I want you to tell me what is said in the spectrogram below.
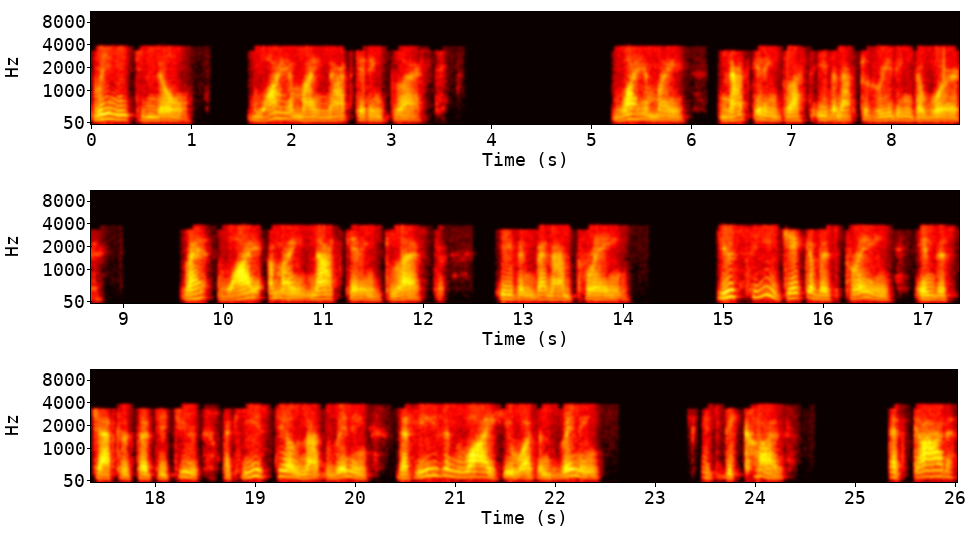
we need to know why am I not getting blessed? Why am I not getting blessed even after reading the word? Right? Why am I not getting blessed even when I'm praying? You see, Jacob is praying in this chapter 32, but he's still not winning. The reason why he wasn't winning is because that God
